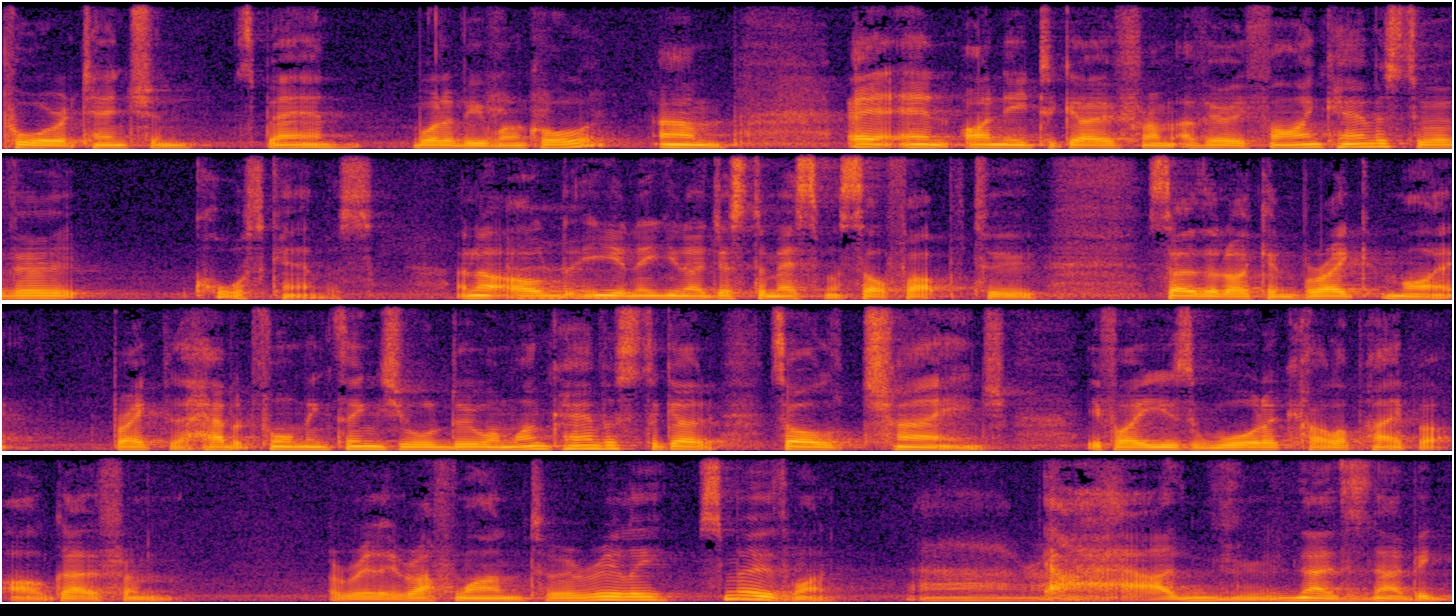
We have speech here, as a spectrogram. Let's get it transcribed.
poor attention span, whatever you want to call it. Um, and, and, I need to go from a very fine canvas to a very coarse canvas. And I'll, mm. you know, you know, just to mess myself up to, so that I can break my break the habit forming things you will do on one canvas to go. So I'll change. If I use watercolour paper, I'll go from a really rough one to a really smooth one. Ah, right. Ah, no, there's no big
